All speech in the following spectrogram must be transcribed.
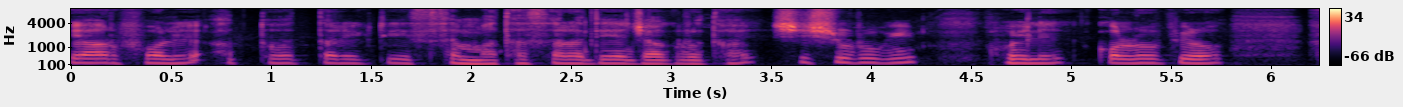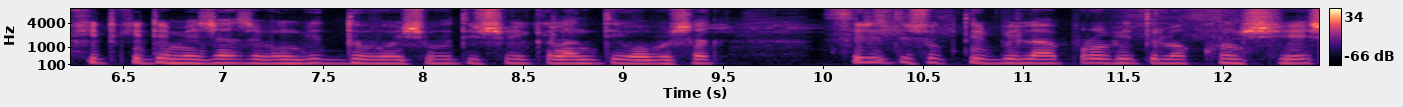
ইহার ফলে আত্মহত্যার একটি ইচ্ছা মাথা ছাড়া দিয়ে জাগ্রত হয়। শিশু রোগী হইলে কলরপীয় খিটখিটে মেজাজ এবং বৃদ্ধ বয়সে অতিশয় ক্লান্তি অবসাদ স্মৃতিশক্তির বিলাপ প্রভৃতি লক্ষণ শেষ।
